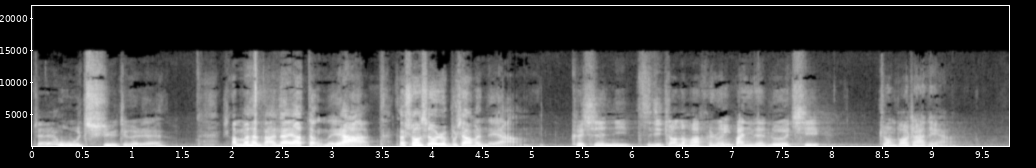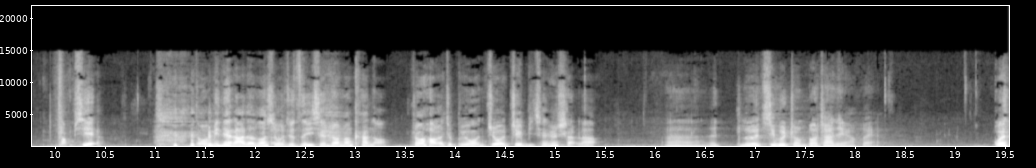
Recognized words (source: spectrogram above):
真无趣！这个人上门很烦的，要等的呀。他双休日不上门的呀。可是你自己装的话，很容易把你的路由器装爆炸的呀。放屁！等我明天拿到东西，我就自己先装装看哦。装好了就不用，就这笔钱就省了。嗯，路由器会装爆炸的呀，会。滚！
